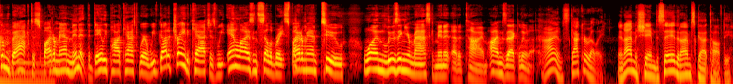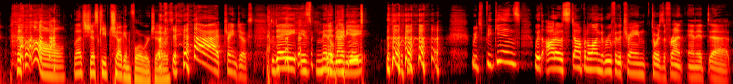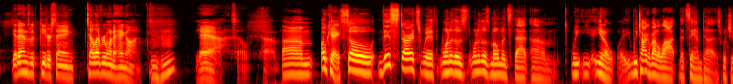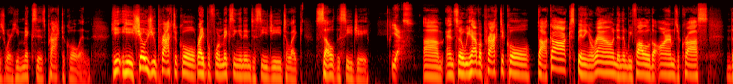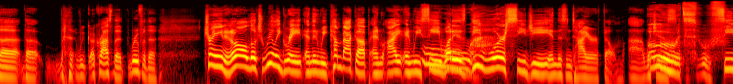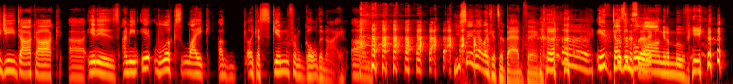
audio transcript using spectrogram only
Welcome back to Spider Man Minute, the daily podcast where we've got a train to catch as we analyze and celebrate Spider Man 2, one losing your mask minute at a time. I'm Zach Luna. I am Scott Corelli. And I'm ashamed to say that I'm Scott Tofte. Oh, Let's just keep chugging forward, shall we? train jokes. Today is minute It'll be a 98. Which begins with Otto stomping along the roof of the train towards the front, and it uh, it ends with Peter saying, "Tell everyone to hang on." Mm-hmm. Yeah. So um, um, okay. So this starts with one of those one of those moments that um, we you know we talk about a lot that Sam does, which is where he mixes practical and he he shows you practical right before mixing it into CG to like sell the CG. yes. Um, and so we have a practical Doc Ock spinning around, and then we follow the arms across the the we across the roof of the train, and it all looks really great. And then we come back up, and I and we see what is the worst CG in this entire film, uh, which Ooh, is it's oof. CG Doc Ock. Uh, it is. I mean, it looks like a like a skin from Goldeneye. Um, You say that like it's a bad thing. It doesn't aesthetic. belong in a movie.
